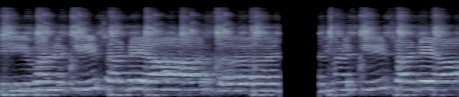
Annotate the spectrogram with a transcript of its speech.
ਜੀਵਨ ਕੀ ਛੜਿਆਸ ਜੀਵਨ ਕੀ ਛੜਿਆਸ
